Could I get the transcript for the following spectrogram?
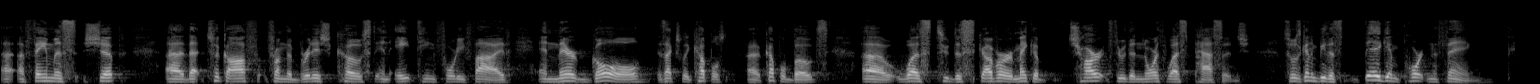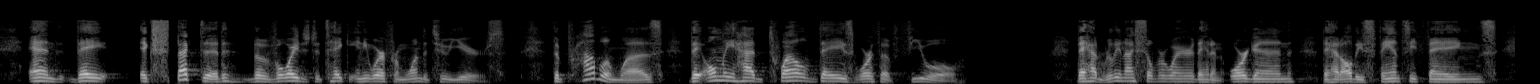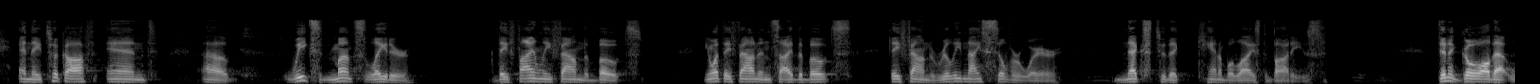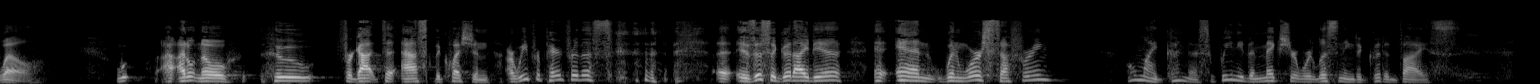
a famous ship uh, that took off from the British coast in 1845, and their goal is actually a couple, a couple boats uh, was to discover, make a chart through the Northwest Passage. So it was going to be this big important thing, and they expected the voyage to take anywhere from one to two years. The problem was they only had 12 days worth of fuel. They had really nice silverware, they had an organ, they had all these fancy things, and they took off. And uh, weeks and months later, they finally found the boats. You know what they found inside the boats? They found really nice silverware next to the cannibalized bodies. Didn't go all that well. I don't know who forgot to ask the question Are we prepared for this? Uh, is this a good idea? And when we're suffering, oh my goodness, we need to make sure we're listening to good advice.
